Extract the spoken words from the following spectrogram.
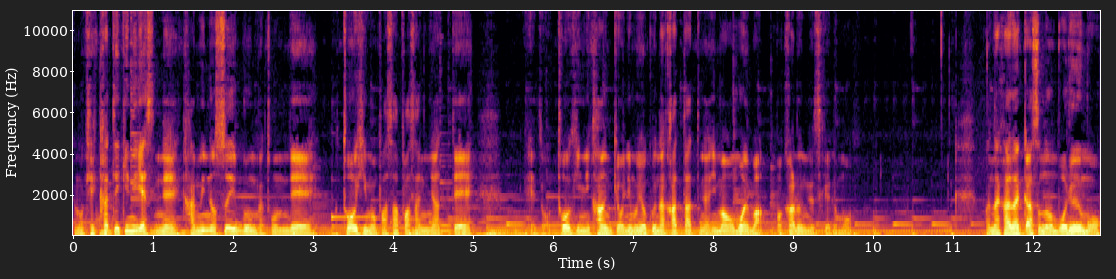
でも結果的にですね髪の水分が飛んで頭皮もパサパサになって、えーと、頭皮に環境にも良くなかったっていうのは今思えば分かるんですけども、まあ、なかなかそのボリュームを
